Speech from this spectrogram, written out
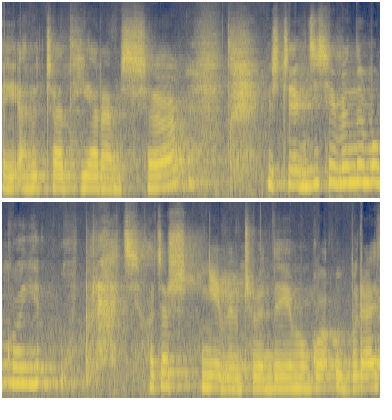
Ej, ale czad, jaram się. Jeszcze jak dzisiaj będę mogła je ubrać, chociaż nie wiem, czy będę je mogła ubrać,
